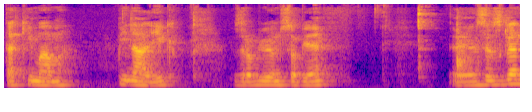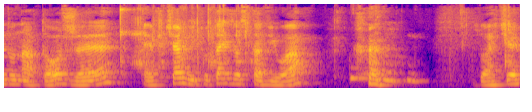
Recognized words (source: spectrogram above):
Taki mam pinalik. Zrobiłem sobie ze względu na to, że Ewcia mi tutaj zostawiła słuchajcie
